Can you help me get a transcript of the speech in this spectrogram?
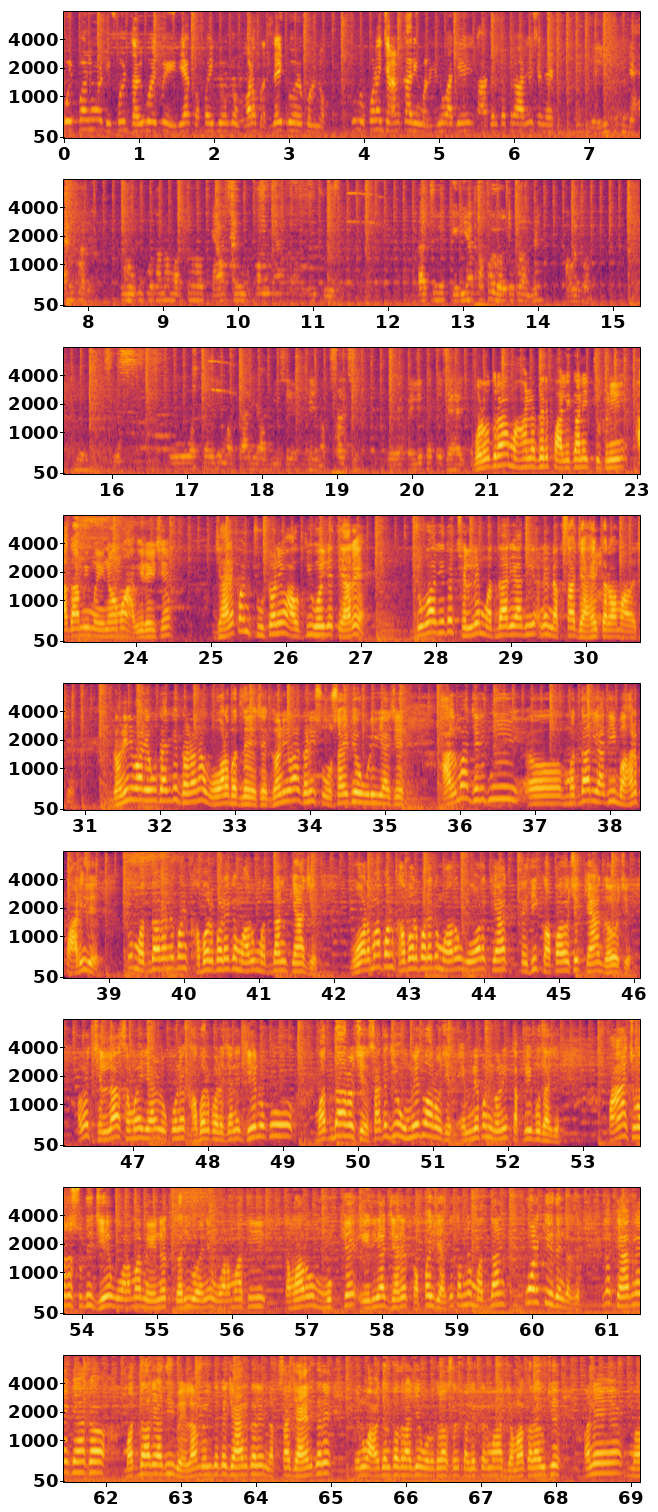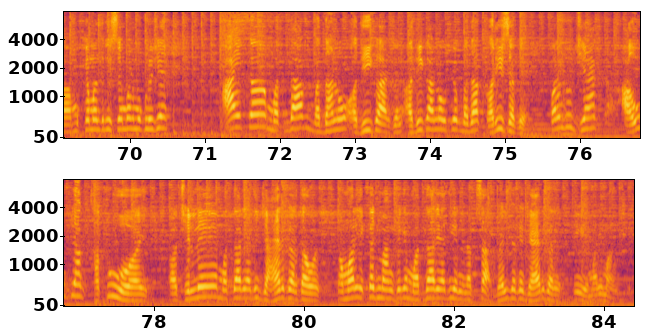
કોઈ પણ ડિફોલ્ટ થયું હોય કોઈ એરિયા કપાઈ ગયો હોય કે વોર્ડ બદલાઈ ગયો હોય કોઈનો તો લોકોને જાણકારી મળે. એનું આજે કાગળપત્ર આવે છે ને તકે જાહેર કરે. તો લોકો પોતાના મત ક્યાં છે જોઈ શકે. કદાચ એરિયા કપાયો હોય તો પણ અમને ખબર પડે. તો અત્યારે જે મતદાર યાદી છે જે નકશા છે વડોદરા મહાનગરપાલિકાની ચૂંટણી આગામી મહિનામાં આવી રહી છે. જ્યારે પણ ચૂંટણીઓ આવતી હોય છે ત્યારે જોવા જઈએ તો છેલ્લે મતદાર યાદી અને નકશા જાહેર કરવામાં આવે છે. ઘણીવાર એવું થાય છે કે ઘણાના વોર્ડ બદલાય છે, ઘણીવાર ઘણી સોસાયટીઓ ઉડી જાય છે. હાલમાં જે રીતની મતદાર યાદી બહાર પાડી દે, તો મતદારોને પણ ખબર પડે કે મારું મતદાન ક્યાં છે. વોર્ડમાં પણ ખબર પડે કે મારો વોર્ડ ક્યાં કઈથી કપાયો છે, ક્યાં ગયો છે. હવે છેલ્લા સમયે જ્યારે લોકોને ખબર પડે છે અને જે લોકો મતદારો છે, સાથે જે ઉમેદવારો છે, એમને પણ ઘણી તકલીફો થાય છે. પાંચ વર્ષ સુધી જે વોર્ડમાં મહેનત કરી હોય ને વોર્ડમાંથી તમારો મુખ્ય એરિયા જ્યારે કપાઈ જાય તો તમને મતદાન કોણ કેવી રીતે કરશે? એટલે ક્યાંક ને ક્યાંક મતદાર યાદી વહેલામાં વહેલી તકે જાહેર કરે, નકશા જાહેર કરે. એનું આવેદનપત્ર આજે વડોદરા શહેર કલેક્ટરમાં જમા કરાયું છે અને મુખ્યમંત્રીશ્રીએ પણ મોકલ્યું છે. આ એક મતદાન બધાનો અધિકાર છે અને અધિકારનો ઉપયોગ બધા કરી શકે. પરંતુ જ્યાં આવું ક્યાંક થતું હોય છેલ્લે મતદાર યાદી જાહેર કરતા હોય તો અમારી એક જ માંગ છે કે મતદાર યાદી અને નકશા વહેલી તકે જાહેર કરે એ અમારી માંગ છે.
